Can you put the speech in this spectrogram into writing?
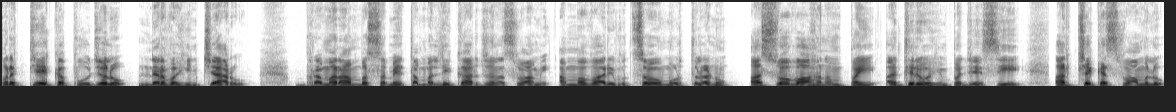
ప్రత్యేక పూజలు నిర్వహించారు. భ్రమరాంబ సమేత మల్లికార్జున స్వామి అమ్మవారి ఉత్సవమూర్తులను అశ్వవాహనంపై అధిరోహింపజేసి అర్చక స్వాములు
